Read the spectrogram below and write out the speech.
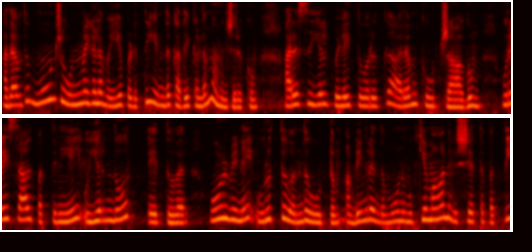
அதாவது மூன்று உண்மைகளை மையப்படுத்தி இந்த கதைக்களம் அமைஞ்சிருக்கும். அரசியல் பிழைத்தோருக்கு அறம் கூற்றாகும். உரைசால் பத்தினியை உயர்ந்தோர் ஏத்துவர். ஊழ்வினை உறுத்து வந்து ஊட்டும் அப்படிங்கிற இந்த மூணு முக்கியமான விஷயத்தை பற்றி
